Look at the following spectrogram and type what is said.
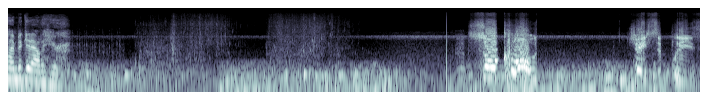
Time to get out of here. So close! Jason, please!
